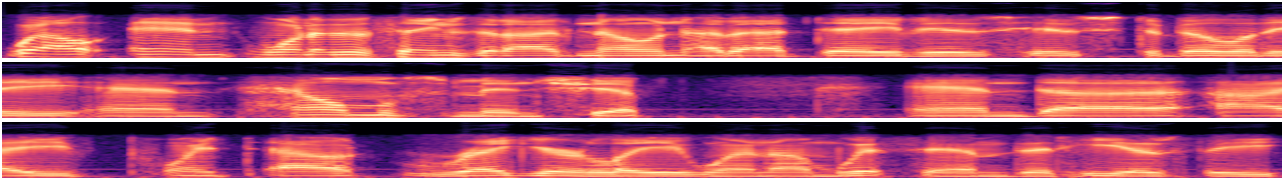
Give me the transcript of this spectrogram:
Well, and one of the things that I've known about Dave is his stability and helmsmanship. And uh, I point out regularly when I'm with him that he is the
